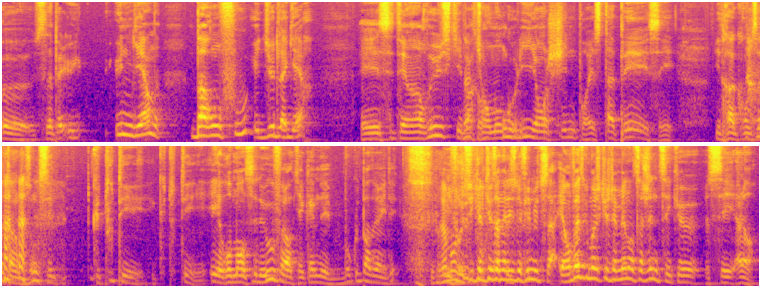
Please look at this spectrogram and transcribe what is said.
euh, ça s'appelle Une guerre, baron fou et dieu de la guerre. Et c'était un russe qui est parti en Mongolie, en Chine pour aller se taper. Et c'est, il te raconte ça, t'as l'impression que, c'est, que tout est que tout est, est romancé de ouf, alors qu'il y a quand même des, beaucoup de parts de vérité. C'est Il vraiment faut aussi quelques analyses de films et tout ça. Et en fait, moi, ce que j'aime bien dans sa chaîne, c'est que c'est. Alors,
